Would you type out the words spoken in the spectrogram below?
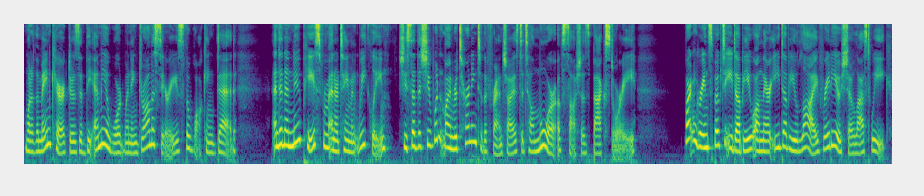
one of the main characters of the Emmy Award winning drama series The Walking Dead. And in a new piece from Entertainment Weekly, she said that she wouldn't mind returning to the franchise to tell more of Sasha's backstory. Martin Green spoke to EW on their EW Live radio show last week.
